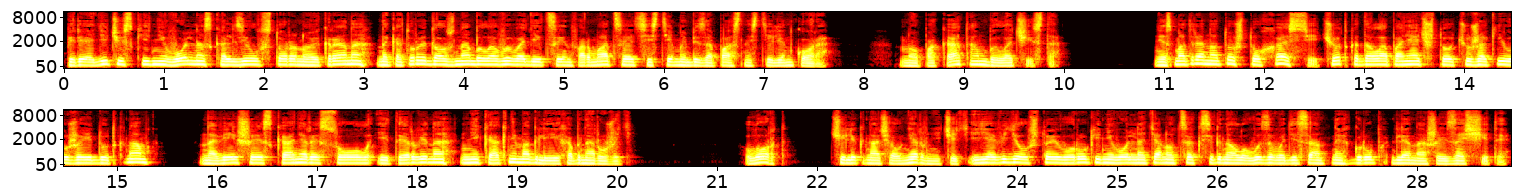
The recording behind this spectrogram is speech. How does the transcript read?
периодически невольно скользил в сторону экрана, на который должна была выводиться информация от системы безопасности линкора. Но пока там было чисто. Несмотря на то, что Хасси четко дала понять, что чужаки уже идут к нам, новейшие сканеры Соул и Тервина никак не могли их обнаружить. «Лорд», Чилик начал нервничать, и я видел, что его руки невольно тянутся к сигналу вызова десантных групп для нашей защиты.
